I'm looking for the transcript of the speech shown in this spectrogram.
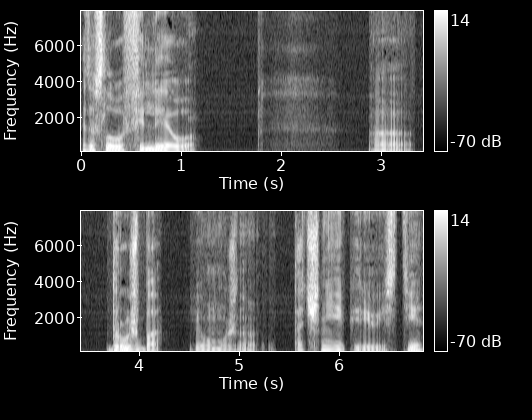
Это слово «филео». Э, дружба, его можно точнее перевести.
